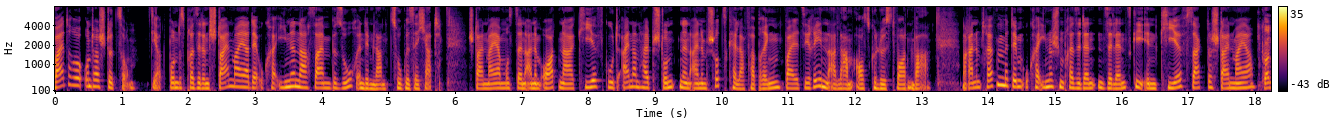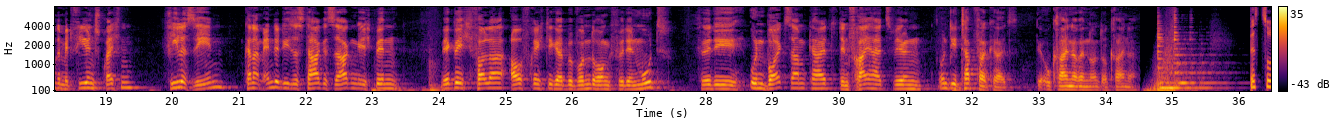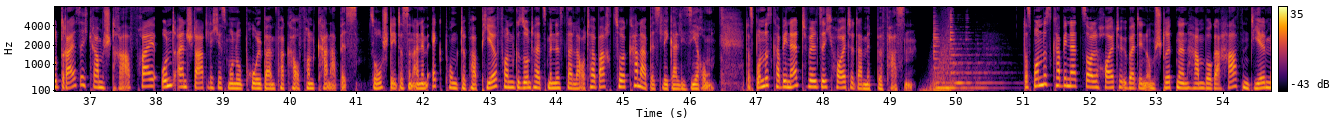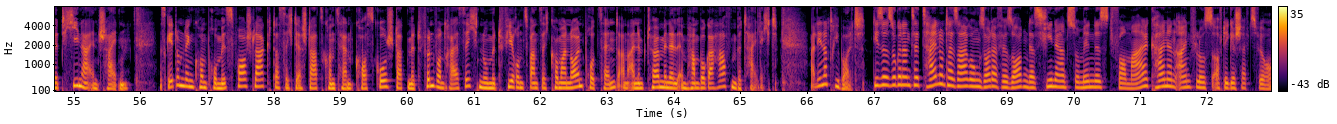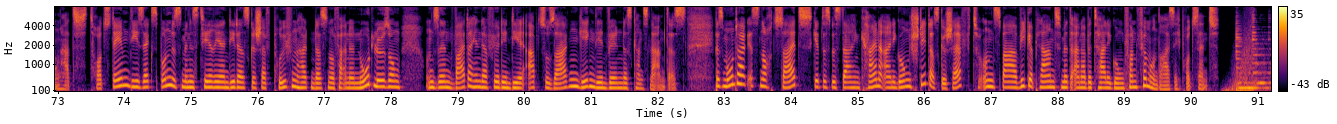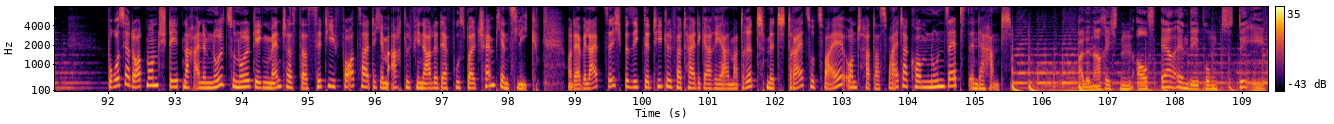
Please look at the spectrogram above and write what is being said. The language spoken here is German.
Weitere Unterstützung. Die hat Bundespräsident Steinmeier der Ukraine nach seinem Besuch in dem Land zugesichert. Steinmeier musste in einem Ort nahe Kiew gut eineinhalb Stunden in einem Schutzkeller verbringen, weil Sirenenalarm ausgelöst worden war. Nach einem Treffen mit dem ukrainischen Präsidenten Zelensky in Kiew sagte Steinmeier, Ich konnte mit vielen sprechen, vieles sehen, kann am Ende dieses Tages sagen, ich bin wirklich voller aufrichtiger Bewunderung für den Mut, für die Unbeugsamkeit, den Freiheitswillen und die Tapferkeit der Ukrainerinnen und Ukrainer. Bis zu 30 Gramm straffrei und ein staatliches Monopol beim Verkauf von Cannabis. So steht es in einem Eckpunktepapier von Gesundheitsminister Lauterbach zur Cannabis-Legalisierung. Das Bundeskabinett will sich heute damit befassen. Das Bundeskabinett soll heute über den umstrittenen Hamburger Hafendeal mit China entscheiden. Es geht um den Kompromissvorschlag, dass sich der Staatskonzern Costco statt mit 35 nur mit 24,9 Prozent an einem Terminal im Hamburger Hafen beteiligt. Alina Tribold. Diese sogenannte Teiluntersagung soll dafür sorgen, dass China zumindest formal keinen Einfluss auf die Geschäftsführung hat. Trotzdem, die sechs Bundesministerien, die das Geschäft prüfen, halten das nur für eine Notlösung und sind weiterhin dafür, den Deal abzusagen gegen den Willen des Kanzleramtes. Bis Montag ist noch Zeit. Gibt es bis dahin keine Einigung, steht das Geschäft und zwar wie geplant mit einer Beteiligung von 35 Prozent. Borussia Dortmund steht nach einem 0 zu 0 gegen Manchester City vorzeitig im Achtelfinale der Fußball Champions League. Und RB Leipzig besiegte Titelverteidiger Real Madrid mit 3 zu 2 und hat das Weiterkommen nun selbst in der Hand. Alle Nachrichten auf rnd.de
